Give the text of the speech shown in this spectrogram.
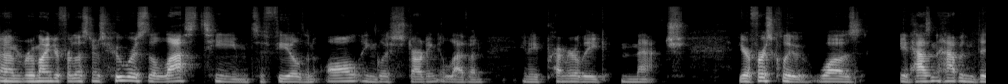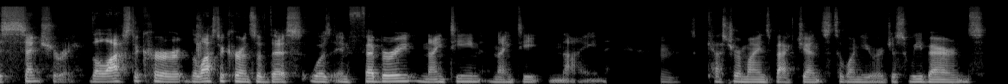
Um, reminder for listeners: Who was the last team to field an all English starting eleven in a Premier League match? Your first clue was it hasn't happened this century. The last occur the last occurrence of this was in February 1999. Hmm. Cast your minds back, gents, to when you were just wee bairns.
